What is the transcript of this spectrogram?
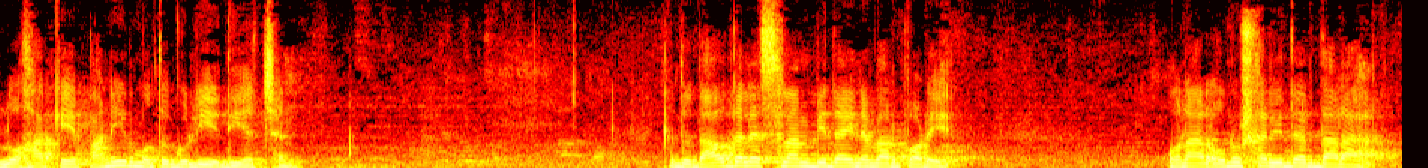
লোহাকে পানির মতো গলিয়ে দিয়েছেন। কিন্তু দাউদ আলাহ ইসলাম বিদায় নেবার পরে ওনার অনুসারীদের দ্বারা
